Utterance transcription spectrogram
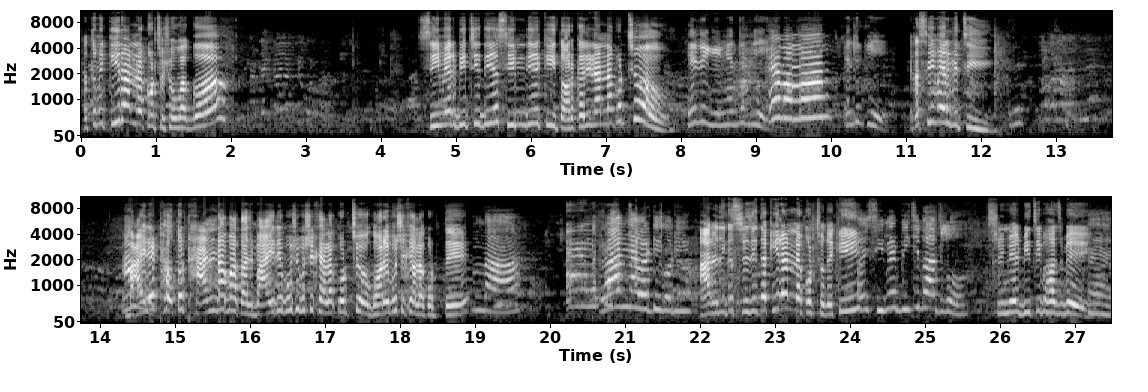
তা তুমি কি রান্না করছ সৌভাগ্য? সিমের বিচি দিয়ে সিম দিয়ে কি তরকারি রান্না করছ? হ্যাঁ কি এটা সিমের বিচি। বাইরে তো ঠান্ডা বাতাস বাইরে বসে বসে খেলা করছ ঘরে বসে খেলা করতে? না। রান্না বাটি করি। আর এদিকে সৃজিতা কি রান্না করছ দেখি? সিমের বিচি ভাজবো। সিমের বিচি ভাজবে? হ্যাঁ।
